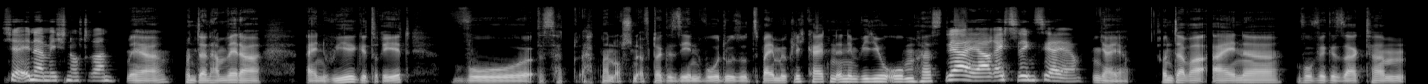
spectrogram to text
Ich erinnere mich noch dran. Ja, und dann haben wir da ein Reel gedreht, wo, das hat, hat man auch schon öfter gesehen, wo du so zwei Möglichkeiten in dem Video oben hast. Ja, ja, rechts, links, ja, ja. Ja, ja. Und da war eine, wo wir gesagt haben,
